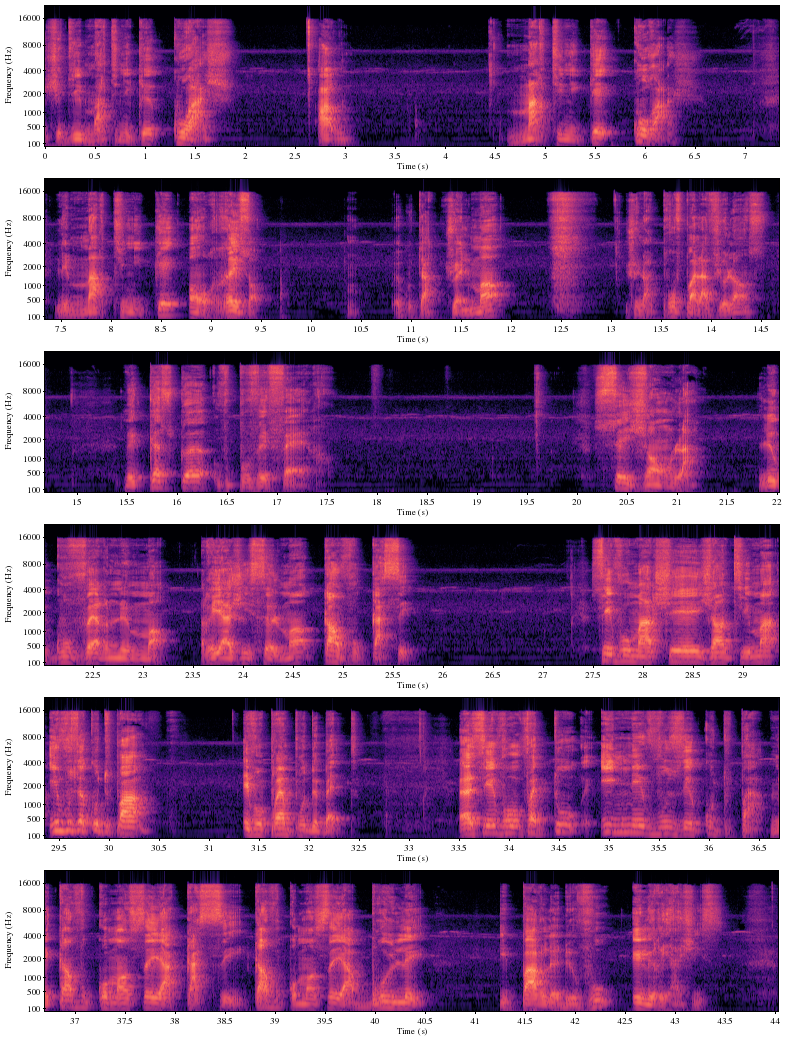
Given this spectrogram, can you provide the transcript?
j'ai dit Martiniquais, courage. Ah oui. Martiniquais, courage. Les Martiniquais ont raison. Écoutez, actuellement, je n'approuve pas la violence, mais qu'est-ce que vous pouvez faire? Ces gens-là, le gouvernement réagit seulement quand vous cassez. Si vous marchez gentiment, ils ne vous écoutent pas. Ils vous prennent pour de bêtes. Euh, si vous faites tout, ils ne vous écoutent pas. Mais quand vous commencez à casser, quand vous commencez à brûler, ils parlent de vous ils réagissent.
